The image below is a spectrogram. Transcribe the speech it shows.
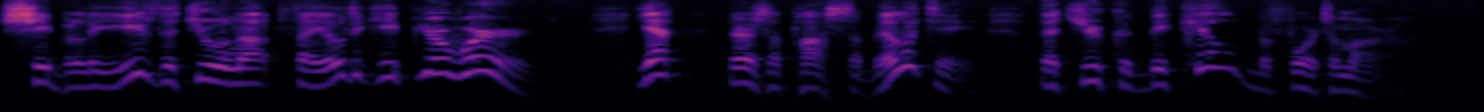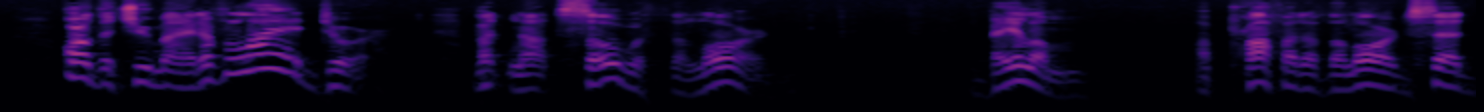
She believes that you will not fail to keep your word. Yet there's a possibility that you could be killed before tomorrow, or that you might have lied to her. But not so with the Lord. Balaam, a prophet of the Lord, said,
